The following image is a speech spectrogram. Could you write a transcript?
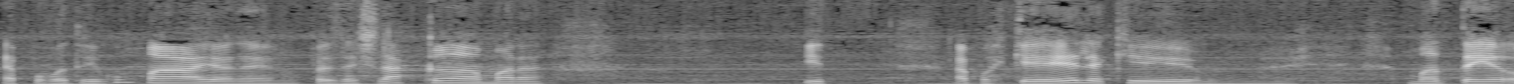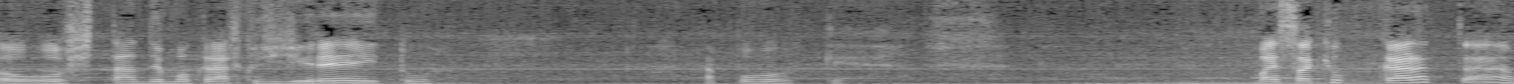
é por Rodrigo Maia, né, o presidente da Câmara. E é porque ele é que mantém o Estado Democrático de Direito. É porque mas só que o cara tá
